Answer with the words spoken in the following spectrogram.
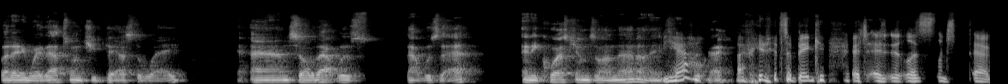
but anyway, that's when she passed away. And so that was that was that. Any questions on that? I yeah. Okay. I mean, it's a big. It's, it, let's let's uh,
